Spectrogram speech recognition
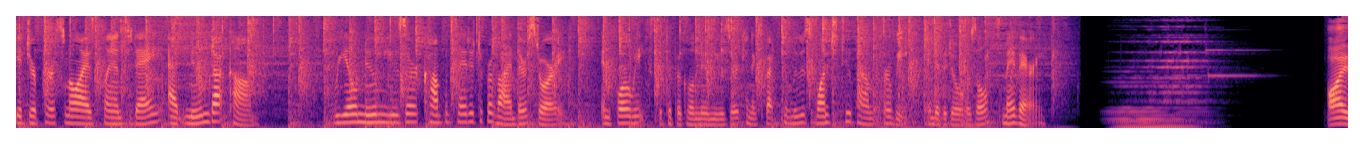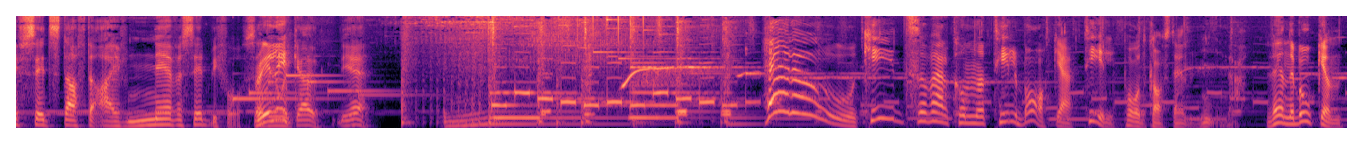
Get your personalized plan today at Noom.com. Real Noom user compensated to provide their story. In four weeks, the typical Noom user can expect to lose one to two pounds per week. Individual results may vary. I've said stuff that I've never said before. So Really? There we go. Yeah. Hello kids och välkomna tillbaka till podcasten Mina vännerboken.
